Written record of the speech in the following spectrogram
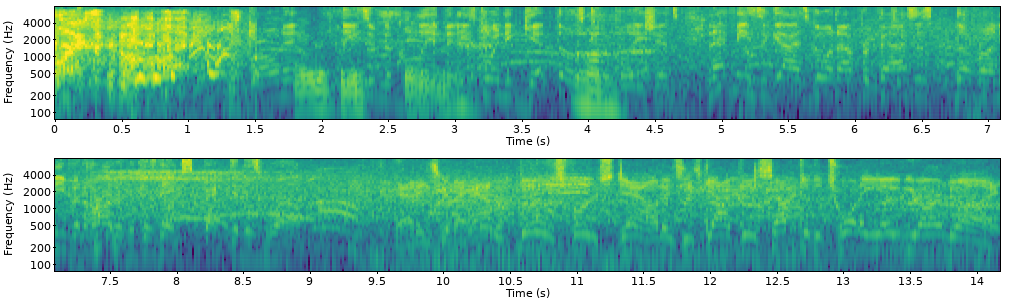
What? He's That would've been leads him to believe insane. that he's going to get those completions. And that means the guys going out for passes, they'll run even harder because they expect it as well. And he's going to have it Bills first down as he's got this up to the 28-yard line.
